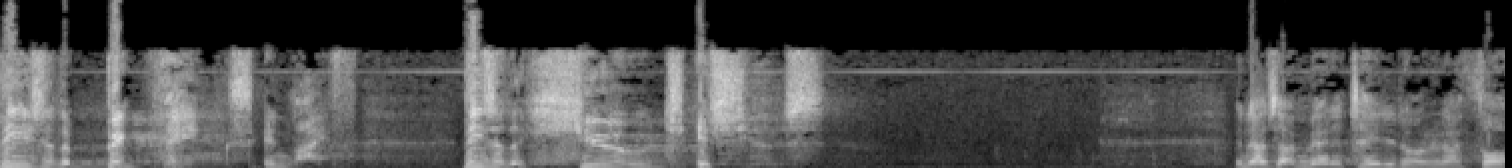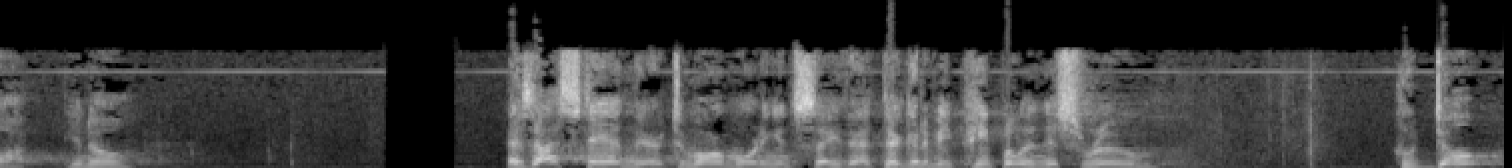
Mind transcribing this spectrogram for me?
These are the big things in life. These are the huge issues. And as I meditated on it, I thought, you know, as I stand there tomorrow morning and say that, there are going to be people in this room who don't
